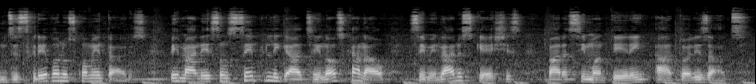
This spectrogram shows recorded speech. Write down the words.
nos escrevam nos comentários. Permaneçam sempre ligados em nosso canal Seminários Casts para se manterem atualizados.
